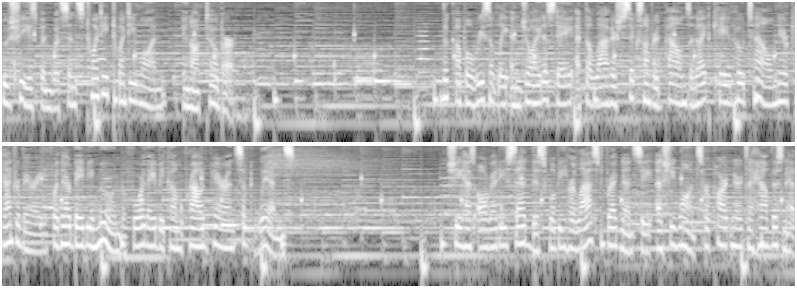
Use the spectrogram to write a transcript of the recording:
who she's been with since 2021, in October. The couple recently enjoyed a stay at the lavish £600 a night Cave Hotel near Canterbury for their baby Moon before they become proud parents of twins. She has already said this will be her last pregnancy as she wants her partner to have the snip.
